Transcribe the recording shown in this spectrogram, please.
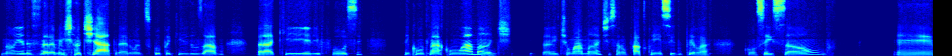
Não ia necessariamente ao teatro, era uma desculpa que ele usava para que ele fosse se encontrar com o amante. Então, ele tinha um amante, isso era um fato conhecido pela Conceição. É,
